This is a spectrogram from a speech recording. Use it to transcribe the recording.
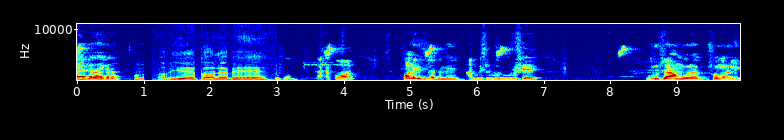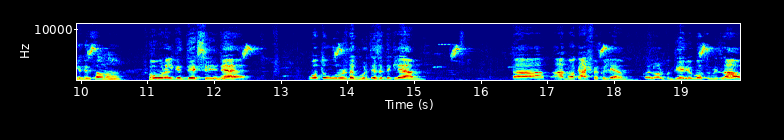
এই গেদা এই গেদা अब ये कौन है बे কোন কনে গেছিলা তুমি আমি গেছিলাম ওই উরুষে পুরুষে আমুর সমরে লিখে দিচ্ছাও না। সৌরালকে দেখছি না। ও তো উরুষটা ঘুরতেছে দেখলাম। তা আমি ওকে আসবে করলাম কইলে অল্প দেরি হব তুমি যাও।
